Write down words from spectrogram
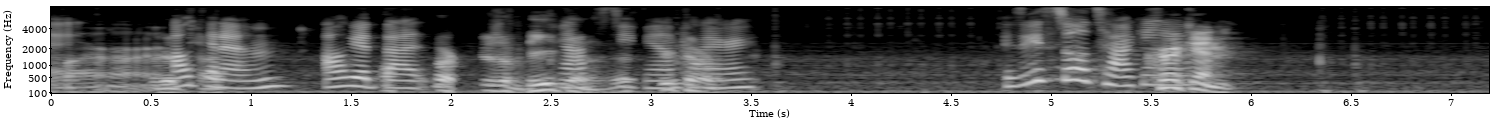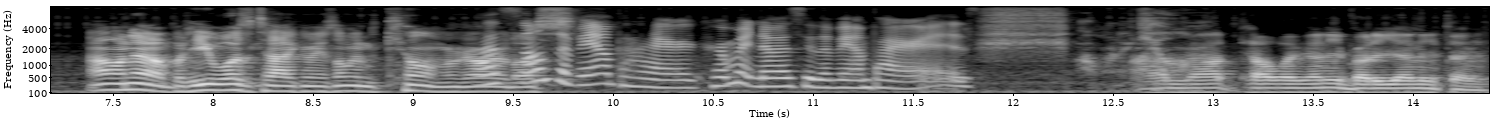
did. vampire. Alright. I'll get time. him. I'll get that Oh, look, there's a beacon. nasty There's a beacon. vampire. Is he still attacking? me? Kricken. I don't know, but he was attacking me, so I'm gonna kill him regardless. That's regardless. not the vampire. Kermit knows who the vampire is. Shh, I wanna kill I'm him. not telling anybody anything.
